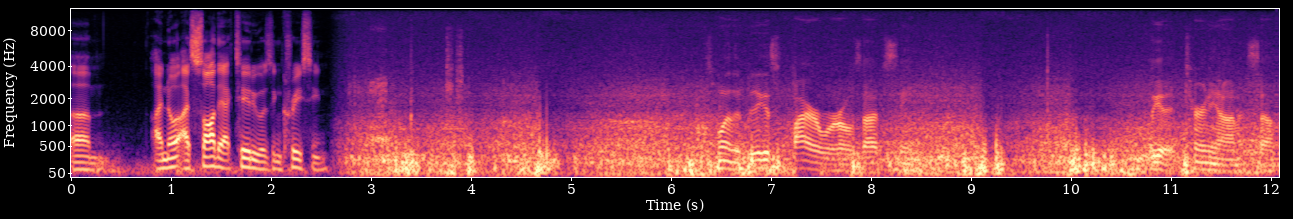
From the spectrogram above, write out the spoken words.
um, I know I saw the activity was increasing. One of the biggest fire whirls I've seen. Look at it turning on itself.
